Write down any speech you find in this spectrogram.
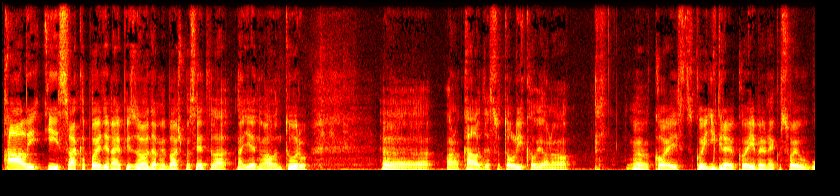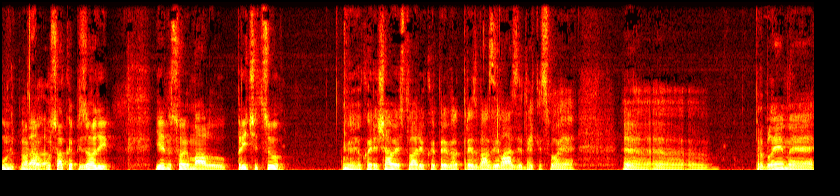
ali i svaka pojedina epizoda me baš posjetila na jednu avanturu e, ono, kao da su to likovi ono, e, koji, koji igraju, koji imaju neku svoju, ono, Da, da. u svakoj epizodi jednu svoju malu pričicu koji rješavaju stvari koje preva- prevazilaze neke svoje e, e, probleme, e,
